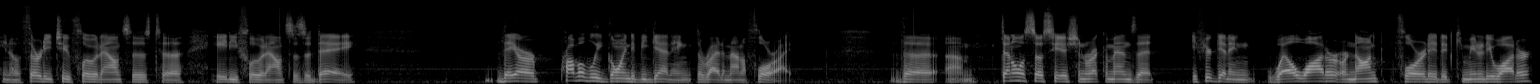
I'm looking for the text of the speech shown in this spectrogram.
you know, 32 fluid ounces to 80 fluid ounces a day, they are probably going to be getting the right amount of fluoride. The um, Dental Association recommends that if you're getting well water or non fluoridated community water,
